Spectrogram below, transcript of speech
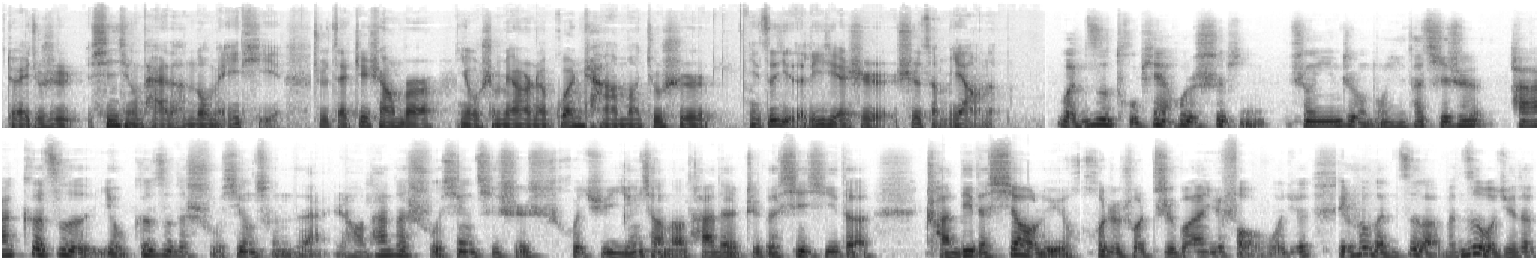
对，就是新形态的很多媒体，就在这上边有什么样的观察吗？就是你自己的理解是是怎么样的？文字、图片或者视频、声音这种东西，它其实它各自有各自的属性存在，然后它的属性其实会去影响到它的这个信息的传递的效率，或者说直观与否。我觉得，比如说文字了，文字我觉得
